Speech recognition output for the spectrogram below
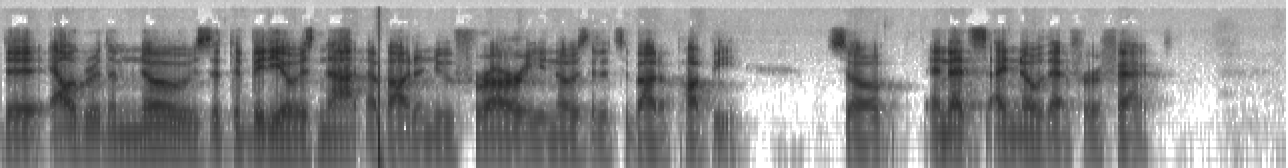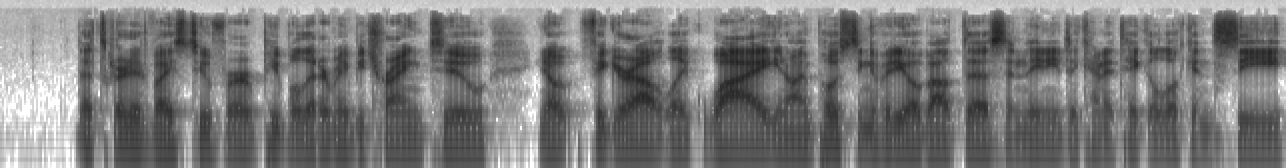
the algorithm knows that the video is not about a new Ferrari. It knows that it's about a puppy. So, and that's I know that for a fact. That's great advice too for people that are maybe trying to, you know, figure out like why, you know, I'm posting a video about this and they need to kind of take a look and see,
